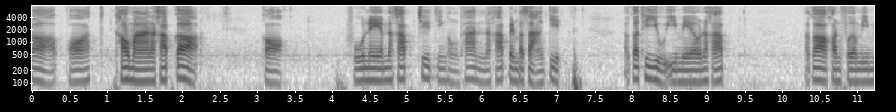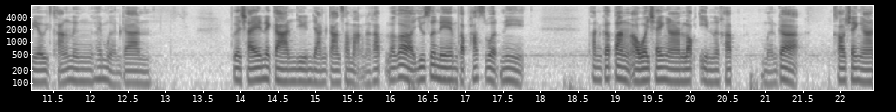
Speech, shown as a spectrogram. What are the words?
ก็พอเข้ามานะครับก็กรอก full name นะครับ ชื่อจริงของท่านนะครับ เป็นภาษาอังกฤษ แล้วก็ที่อยู่อีเมลนะครับ แล้วก็คอนเฟิร์มอีเมลอีกครั้งหนึ่งให้เหมือนกัน เพื่อใช้ในการยืนยันการสมัครนะครับ แล้วก็ username กับ password นี่ ท่านก็ตั้งเอาไว้ใช้งานล็อกอินนะครับ เหมือนกับเข้าใช้งาน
